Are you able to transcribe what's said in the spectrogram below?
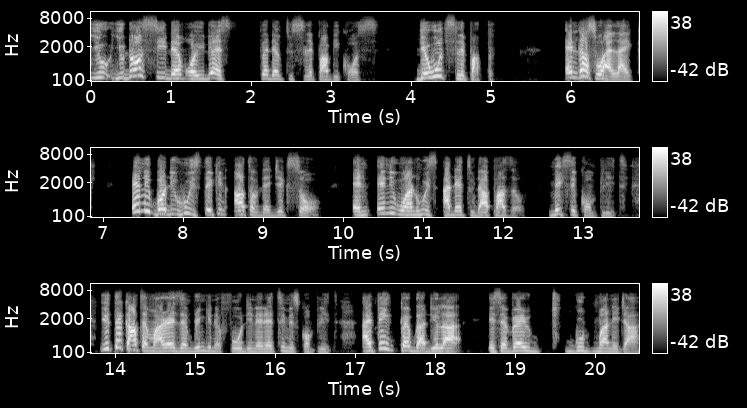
you you don't see them or you don't expect them to slip up because they won't slip up. And that's why I like anybody who is taken out of the jigsaw and anyone who is added to that puzzle makes it complete. You take out a Mahrez and bring in a Foden and the team is complete. I think Pep Guardiola is a very good manager.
